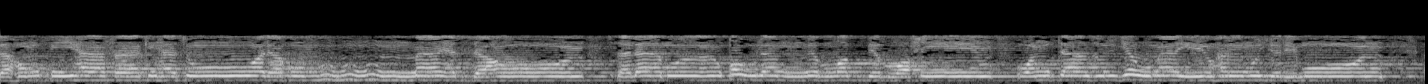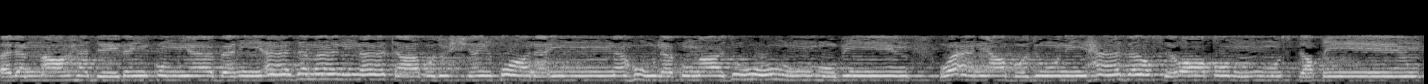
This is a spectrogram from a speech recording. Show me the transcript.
لهم فيها فاكهة ولهم ما يدعون. سلام قولا من رب رحيم. وامتازوا اليوم أيها المجرمون. ألم أعهد إليكم يا بني آدم لا تعبدوا الشيطان إنه لكم عدو مبين. وأن اعبدوني هذا صراط مستقيم.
